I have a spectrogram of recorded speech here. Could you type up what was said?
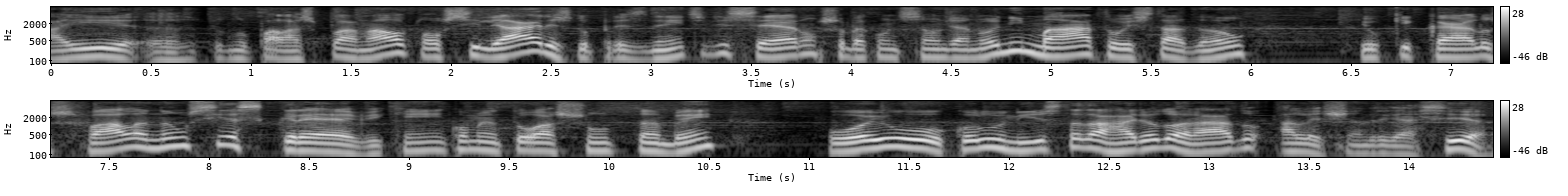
aí eh, no Palácio Planalto, auxiliares do presidente disseram sobre a condição de anonimato ao Estadão que o que Carlos fala não se escreve. Quem comentou o assunto também foi o colunista da Rádio Eldorado, Alexandre Garcia.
